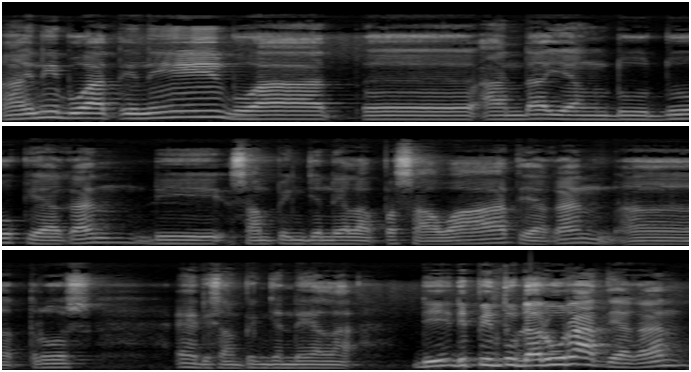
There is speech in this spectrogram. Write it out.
Nah, ini buat ini buat uh, Anda yang duduk ya kan di samping jendela pesawat ya kan uh, terus eh di samping jendela di di pintu darurat ya kan?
